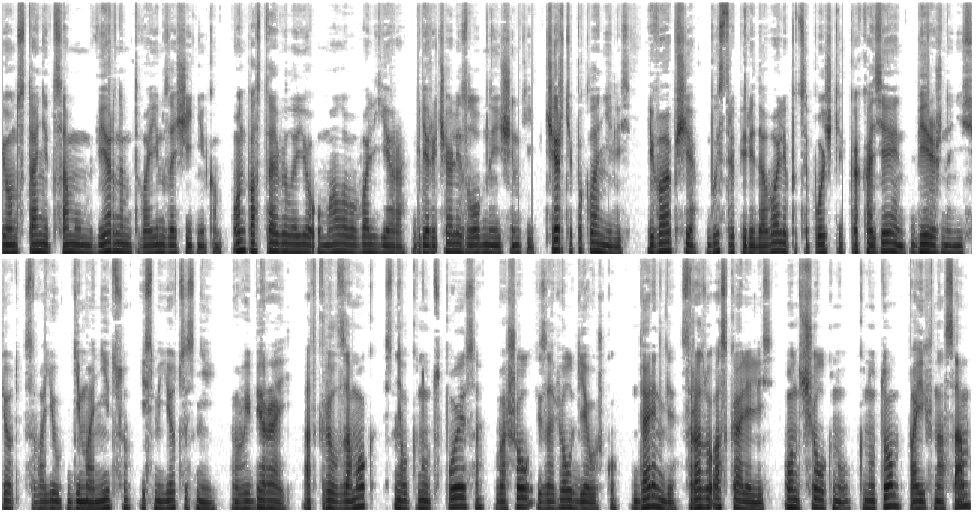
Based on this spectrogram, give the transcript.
и он станет самым верным твоим защитником. Он поставил ее у малого вольера, где рычали злобные щенки. Черти поклонились. И вообще, быстро передавали по цепочке, как хозяин бережно несет свою демоницу и смеется с ней. Выбирай. Открыл замок, снял кнут с пояса, вошел и завел девушку. Даринги сразу оскалились. Он щелкнул кнутом по их носам,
